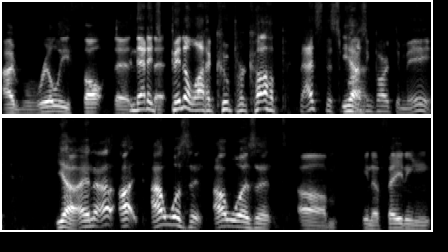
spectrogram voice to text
I really thought that, and that it's that, been a lot of Cooper Kupp. That's the surprising yeah. part to me. Yeah, and I, I, I wasn't I wasn't um, you know fading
